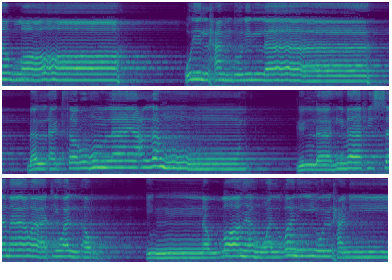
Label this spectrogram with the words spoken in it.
الله. قل الحمد لله بل أكثرهم لا يعلمون. لله ما في السماوات والأرض. إن الله هو الغني الحميد.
